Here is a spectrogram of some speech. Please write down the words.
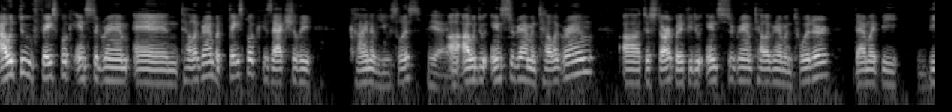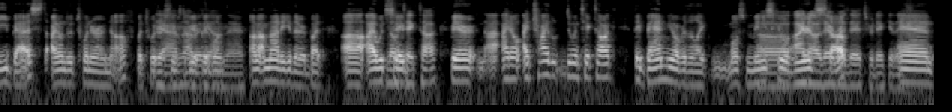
I would do Facebook, Instagram, and Telegram, but Facebook is actually kind of useless. yeah. Uh, I would do Instagram and Telegram uh, to start, but if you do Instagram, Telegram, and Twitter, that might be the best. I don't do Twitter enough, but Twitter yeah, seems to be a really good on one. there. I'm, I'm not either, but uh, I would No say TikTok. bare. I I don't. I tried doing TikTok. They banned me over the like most minuscule Oh, I weird know they're, stuff they're it's ridiculous. and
